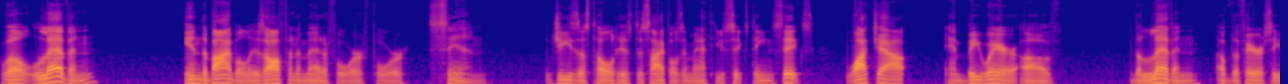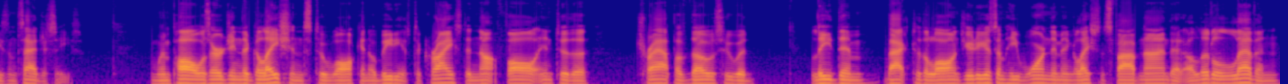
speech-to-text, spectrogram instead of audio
Well, leaven in the Bible is often a metaphor for sin. Jesus told his disciples in Matthew 16 6, Watch out and beware of the leaven of the Pharisees and Sadducees. When Paul was urging the Galatians to walk in obedience to Christ and not fall into the trap of those who would lead them back to the law and Judaism, he warned them in Galatians 5 9 that a little leaven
